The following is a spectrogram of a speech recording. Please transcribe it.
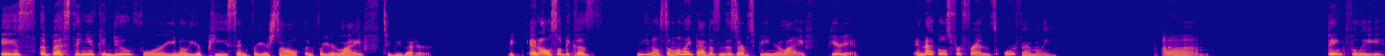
is the best thing you can do for, you know, your peace and for yourself and for your life to be better. Be- and also because, you know, someone like that doesn't deserve to be in your life, period. And that goes for friends or family. Um thankfully,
